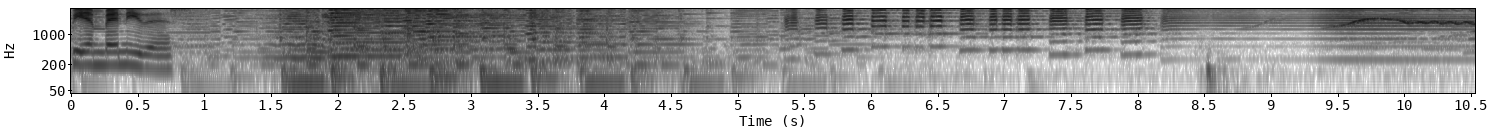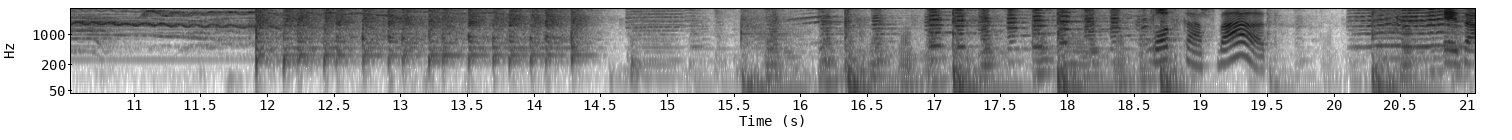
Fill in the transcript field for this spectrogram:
Bienvenides. Podcast bat. Eta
